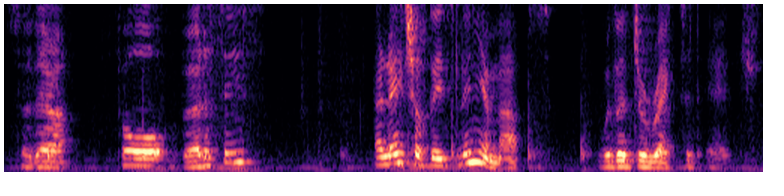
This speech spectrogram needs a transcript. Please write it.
So there are four vertices, and each of these linear maps with a directed edge.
